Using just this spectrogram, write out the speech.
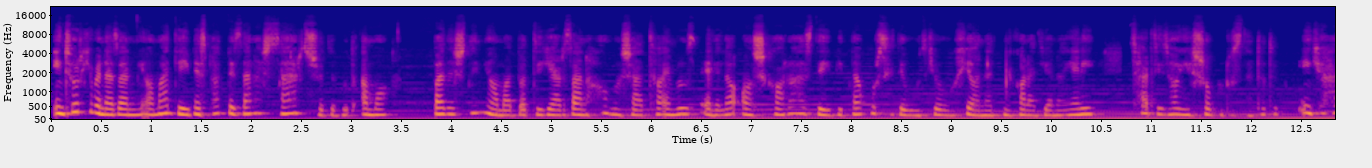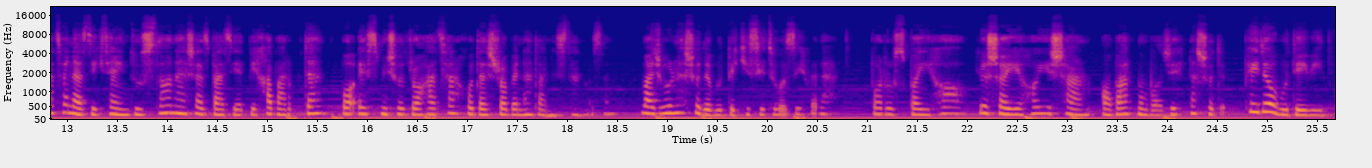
اینطور که به نظر می آمد دیو نسبت به زنش سرد شده بود اما بعدش نمی آمد با دیگر زنها باشد تا امروز اللا آشکارا از دیوید نپرسیده بود که او خیانت می کند یا نه یعنی تردیدهایش را بروز نداده بود. اینکه حتی نزدیکترین دوستانش از وضعیت بیخبر بودند باعث می‌شد راحتتر خودش را به ندانستن بزند. مجبور نشده بود به کسی توضیح بدهد. با رسبایی ها یا شایه های شرم آور مواجه نشده پیدا بود دیوید.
